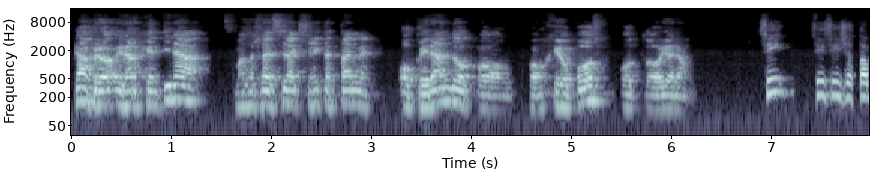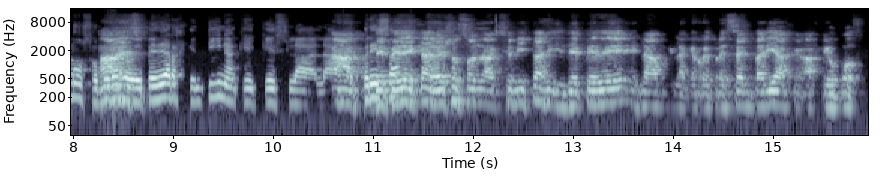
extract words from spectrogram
Claro, pero en Argentina, más allá de ser accionistas, ¿están operando con, con Geopost o todavía no? Sí, sí, sí, ya estamos operando es- DPD Argentina, que, que es la, la Ah, empresa. DPD, claro, ellos son accionistas y DPD es la, la que representaría a Geopost.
